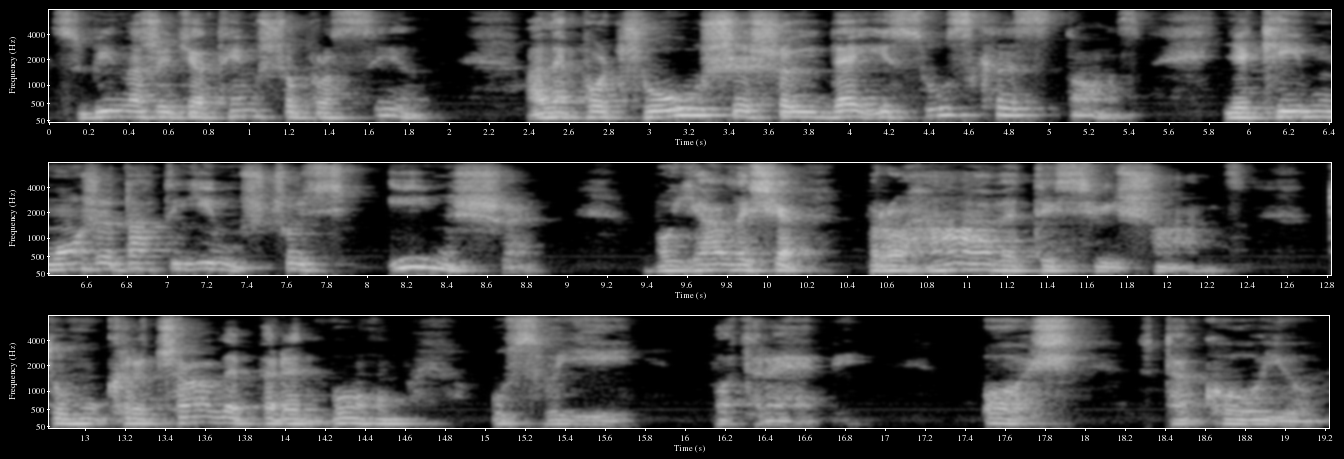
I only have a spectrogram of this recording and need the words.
собі на життя тим, що просили. Але почувши, що йде Ісус Христос, який може дати їм щось інше, боялися прогавити свій шанс, тому кричали перед Богом у своїй потребі. Ось такою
